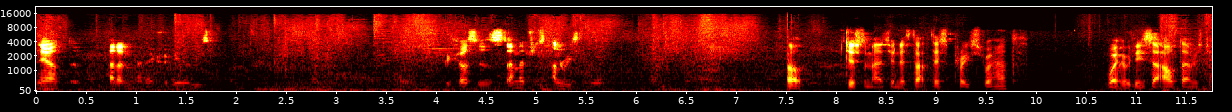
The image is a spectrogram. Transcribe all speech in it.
Yeah, the pattern might actually be the reason. Because his damage is unreasonable. Well, just imagine if that this priest we had. Where who these are out damage to.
